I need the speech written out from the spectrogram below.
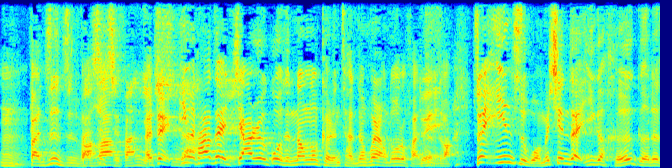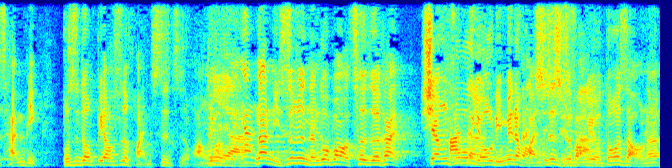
嗯，反式脂肪啊，反式脂肪也对，因为它在加热过程当中可能产生非常多的反式脂肪，所以因此我们现在一个合格的产品不是都标示反式脂肪吗？对呀，那你是不是能够帮我测测看香猪油里面的反式脂肪有多少呢？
